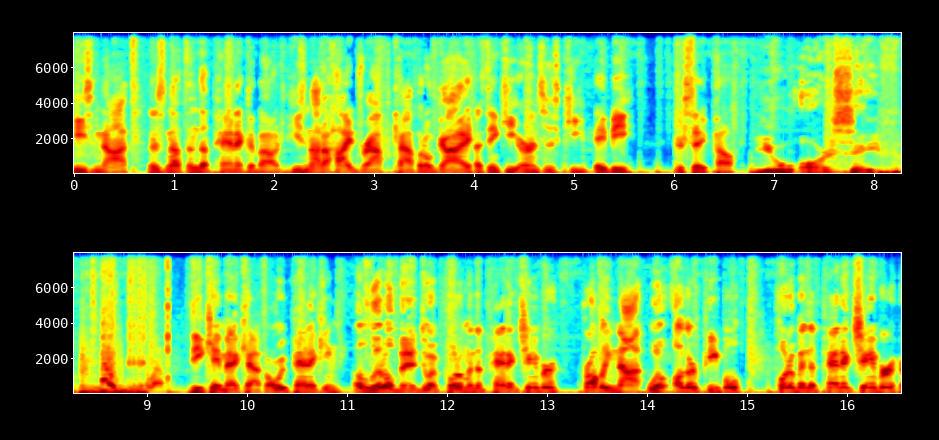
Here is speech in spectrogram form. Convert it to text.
He's not. There's nothing to panic about. He's not a high draft capital guy. I think he earns his keep. AB, you're safe, pal. You are safe. DK Metcalf, are we panicking? A little bit. Do I put him in the panic chamber? Probably not. Will other people put him in the panic chamber?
